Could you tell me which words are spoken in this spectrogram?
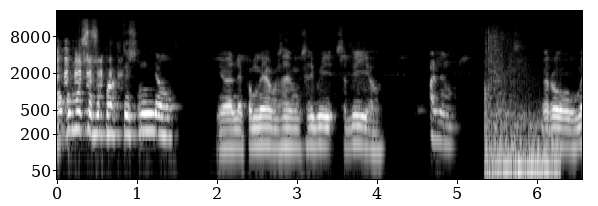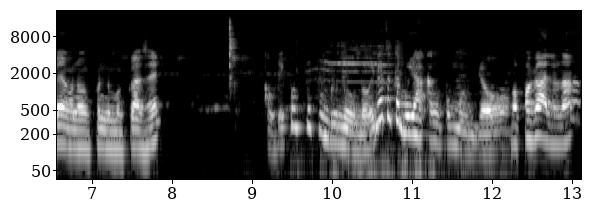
O, kumusta sa practice ninyo? Yun, ay pamaya ko sa yung sabi, sabiyo. Ano? Pero umaya ko na magpundo magklase. Aw, di pagpupundo, Nunoy. Natatamuyakang pumundo. Mapagalo na.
